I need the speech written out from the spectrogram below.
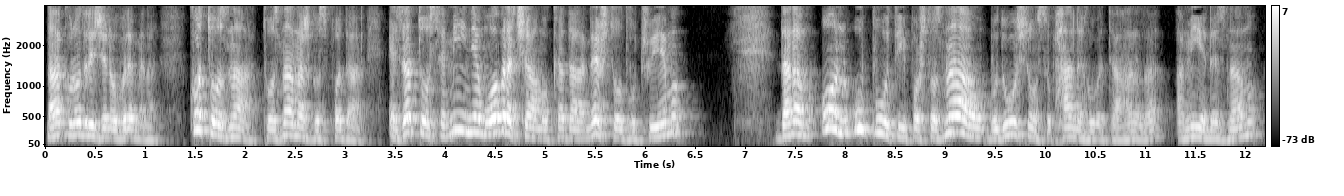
nakon određenog vremena? Ko to zna? To zna naš gospodar. E zato se mi njemu obraćamo kada nešto odlučujemo, da nam on uputi, pošto zna budućnost subhanahu wa ta'ala, a mi je ne znamo,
